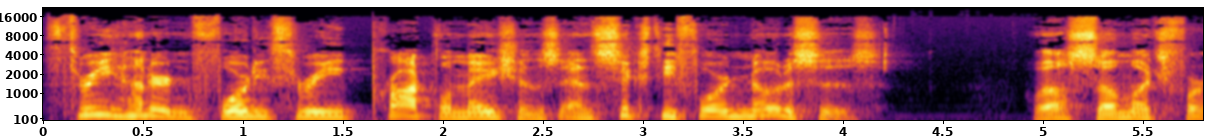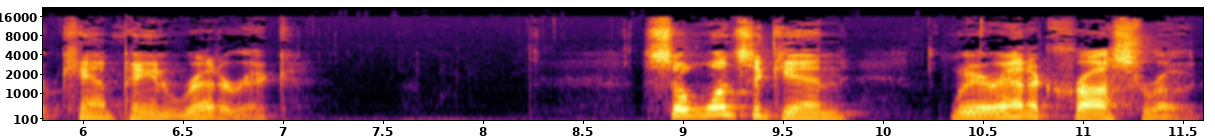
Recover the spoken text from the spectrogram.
343 proclamations, and 64 notices. Well, so much for campaign rhetoric. So once again, we are at a crossroad.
